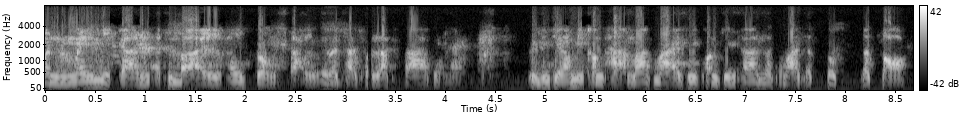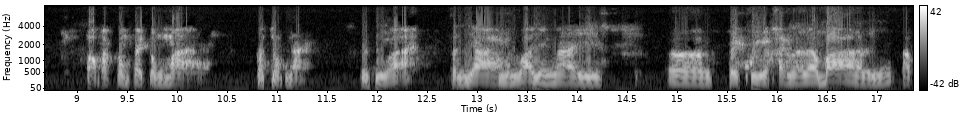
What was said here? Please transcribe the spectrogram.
มันไม่มีการอธิบายให้โปร่งใสให้ประชาชนรับทราบนะฮะคือจริงๆแล้วมีคำถามมากมายที่ความจริงถ้ารัฐบาลจะตอบจะตอบตอบแบบตรงไปตรงมา ก็จบนะ ก็คือว่าสัญญามันว่ายังไง เอ่อไปคุยกับใครมาแล้วบ้างอะไรเงี้ยครับ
